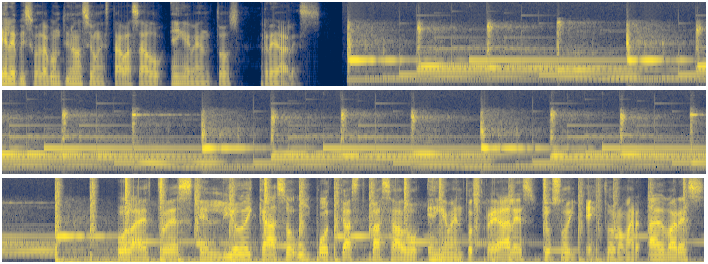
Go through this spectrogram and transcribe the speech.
El episodio a continuación está basado en eventos reales. Hola, esto es El Lío del Caso, un podcast basado en eventos reales. Yo soy Héctor Omar Álvarez.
